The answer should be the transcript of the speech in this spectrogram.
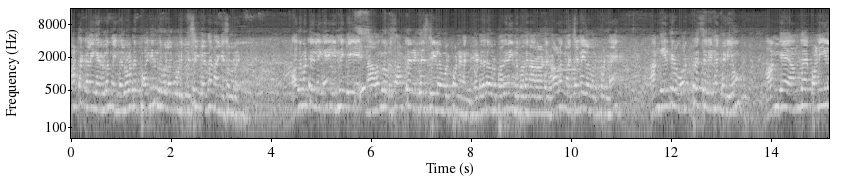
ஆட்டக்கலைஞர்களும் எங்களோடு பகிர்ந்து கொள்ளக்கூடிய விஷயங்களை தான் நான் இங்க சொல்றேன். அது மட்டும் இல்லைங்க இன்னைக்கு நான் வந்து ஒரு சாஃப்ட்வேர் இண்டஸ்ட்ரியில ஒர்க் பண்ணினேங்க. கிட்டத்தட்ட ஒரு பதினைந்து பதினாறு ஆண்டு காலம் நான் சென்னையில ஒர்க் பண்ணேன். அங்க இருக்கிற ஒர்க் ப்ரெஷர் என்ன தெரியும்? அங்கே அந்த பணியில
